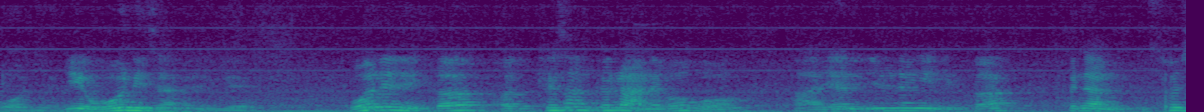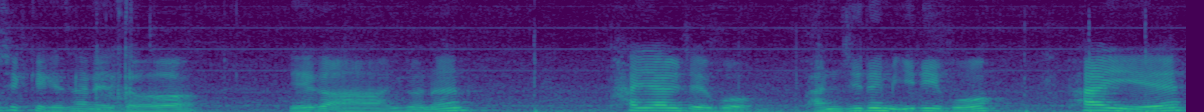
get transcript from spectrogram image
원이요. 이게 원이잖아요. 이게. 원이니까 어, 계산 별로 안 해보고 아 얘는 1등이니까 그냥 손쉽게 계산해서 얘가 아 이거는 파이 r 제곱 반지름이 1이고 파이에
